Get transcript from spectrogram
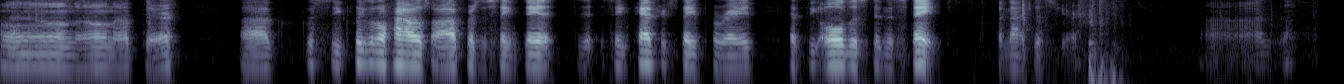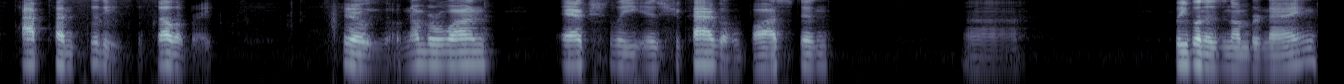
Oh, no, not there. Uh, let's see. Cleveland, Ohio offers the St. Day, St. Patrick's Day Parade. That's the oldest in the state, but not this year. Uh, top 10 cities to celebrate. Here we go. Number one actually is Chicago, Boston. Uh, Cleveland is number nine.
